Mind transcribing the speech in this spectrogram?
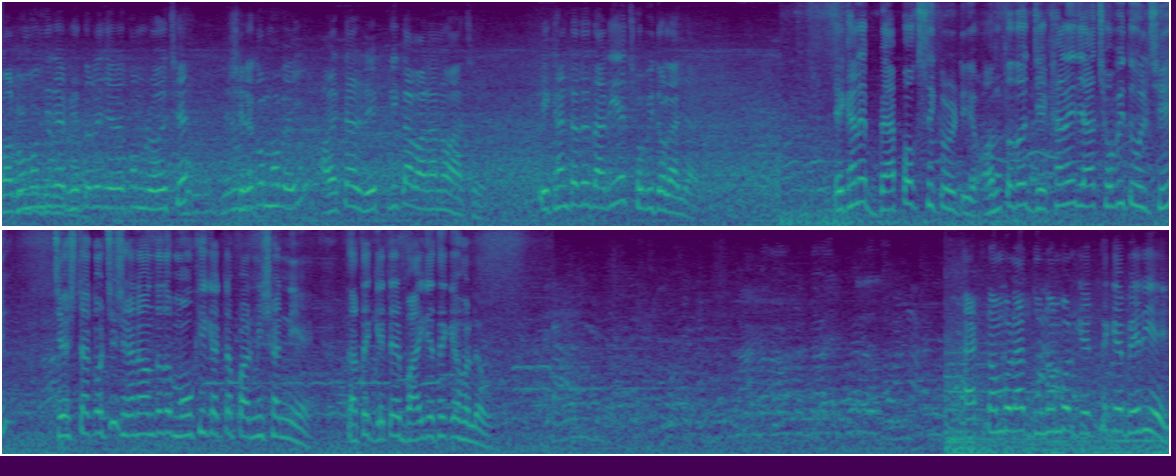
গর্ভমন্দিরের ভেতরে যেরকম রয়েছে, সেরকমভাবেই আরেকটা রেপ্লিকা বানানো আছে। এখানটাতে দাঁড়িয়ে ছবি তোলা যায়। এখানে ব্যাপক সিকিউরিটি অন্তত যেখানে যা ছবি তুলছি, চেষ্টা করছি সেখানে অন্তত মৌখিক একটা পারমিশন নিয়ে, তাতে গেটের বাইরে থেকে হলেও। এক নম্বর আর দু নম্বর গেট থেকে বেরিয়েই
